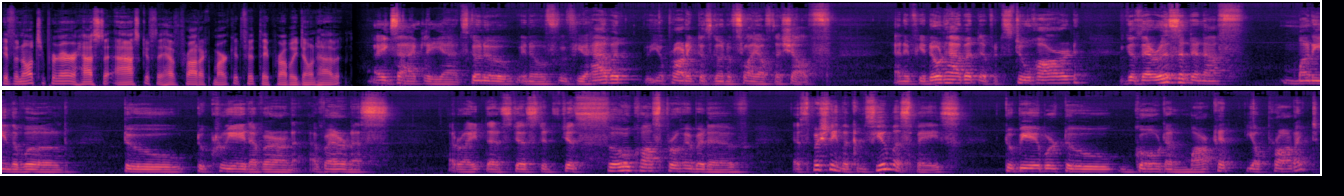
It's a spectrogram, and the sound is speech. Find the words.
if an entrepreneur has to ask if they have product market fit, they probably don't have it? Exactly. Yeah, it's going to you know if, if you have it, your product is going to fly off the shelf, and if you don't have it, if it's too hard, because there isn't enough money in the world to to create awareness right? That's just it's just so cost prohibitive especially in the consumer space to be able to go out and market your product.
